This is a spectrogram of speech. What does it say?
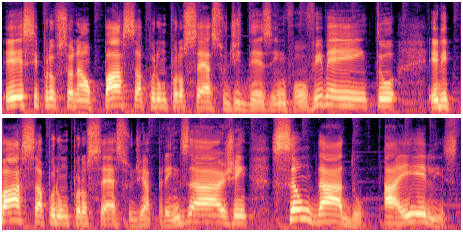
esse profissional passa por um processo de desenvolvimento, ele passa por um processo de aprendizagem, são dados a eles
